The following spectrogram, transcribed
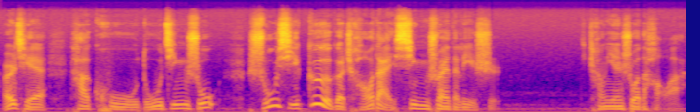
而且他苦读经书，熟悉各个朝代兴衰的历史。常言说得好啊，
